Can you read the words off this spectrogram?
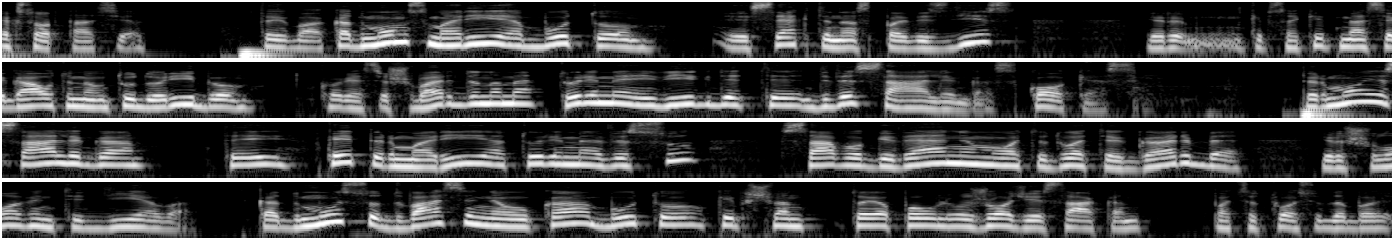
eksortacija. Tai va, kad mums Marija būtų sektinas pavyzdys ir, kaip sakyt, mes įgautumėm tų darybių, kurias išvardinome, turime įvykdyti dvi sąlygas. Kokias? Pirmoji sąlyga - tai kaip ir Marija turime visų savo gyvenimu atiduoti garbę ir šlovinti Dievą, kad mūsų dvasinė auka būtų, kaip Šventojo Pauliaus žodžiai sakant, pacituosiu dabar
